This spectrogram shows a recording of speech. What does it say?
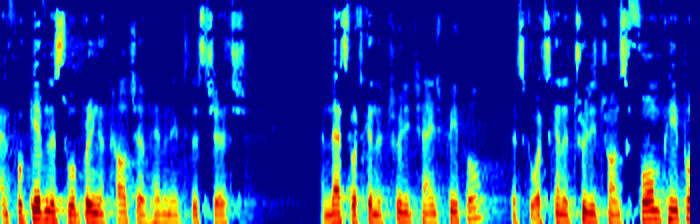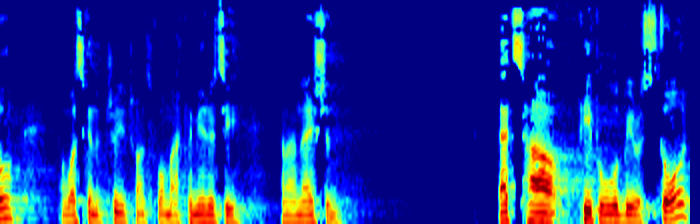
and forgiveness will bring a culture of heaven into this church. And that's what's going to truly change people. That's what's going to truly transform people. And what's going to truly transform our community and our nation. That's how people will be restored,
